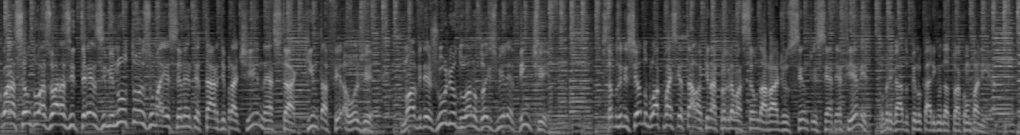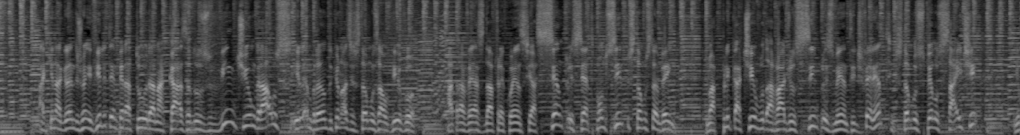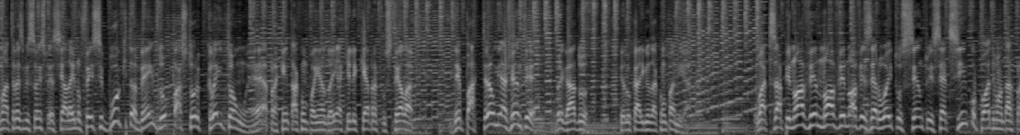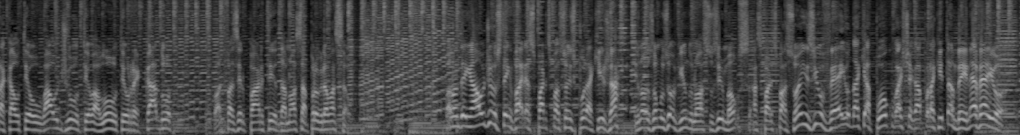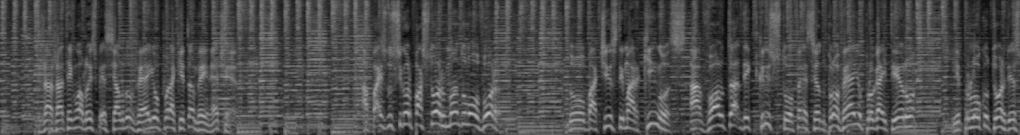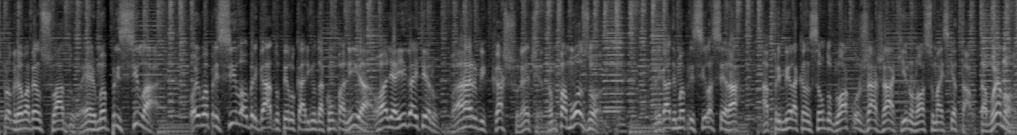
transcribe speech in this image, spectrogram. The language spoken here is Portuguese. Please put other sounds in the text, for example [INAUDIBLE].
Agora são duas horas e 13 minutos. Uma excelente tarde para ti nesta quinta-feira, hoje, 9 de julho do ano 2020. Estamos iniciando o bloco mais que tal aqui na programação da Rádio 107 FM. Obrigado pelo carinho da tua companhia. Aqui na Grande Joinville, temperatura na casa dos 21 graus. E lembrando que nós estamos ao vivo através da frequência 107.5. Estamos também no aplicativo da Rádio Simplesmente Diferente. Estamos pelo site e uma transmissão especial aí no Facebook também do Pastor Clayton. É, para quem está acompanhando aí, aquele quebra-costela de patrão, minha gente. Obrigado pelo carinho da companhia. WhatsApp 99908-1075. Pode mandar para cá o teu áudio, o teu alô, o teu recado. Pode fazer parte da nossa programação. Falando em áudios, tem várias participações por aqui já. E nós vamos ouvindo nossos irmãos, as participações. E o velho daqui a pouco vai chegar por aqui também, né, velho? Já já tem um alô especial do velho por aqui também, né, Tchê? A paz do Senhor Pastor, manda o louvor do Batista e Marquinhos, a volta de Cristo, oferecendo pro velho, pro gaiteiro e pro locutor desse programa abençoado, é a irmã Priscila. Oi, irmã Priscila, obrigado pelo carinho da companhia. Olha aí, gaiteiro, barbicacho, né, tia? Tão famoso. Obrigado, irmã Priscila, será a primeira canção do bloco já já aqui no nosso Mais Que Tal. Tá bueno?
